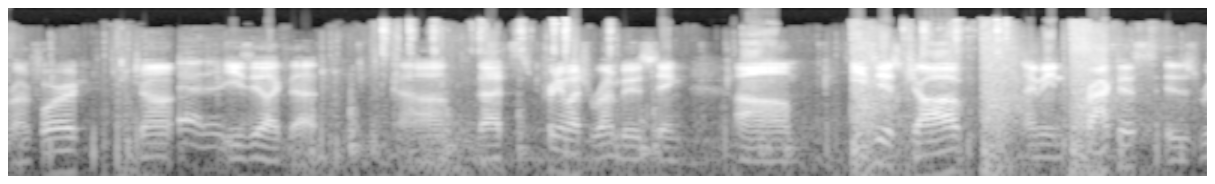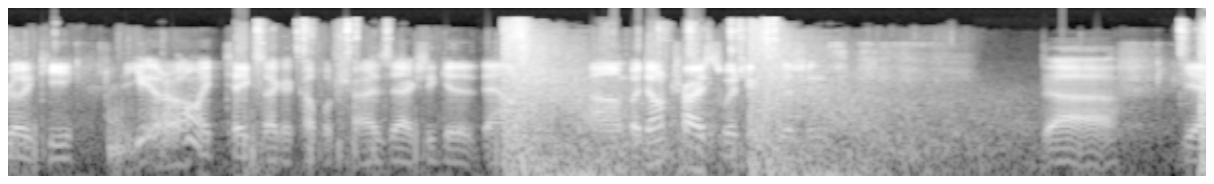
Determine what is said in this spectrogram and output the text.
run forward, jump, yeah, easy like that. Uh, that's pretty much run boosting. Um, easiest job, I mean, practice is really key. It only takes like a couple tries to actually get it down. Um, but don't try switching positions. Uh, yeah,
